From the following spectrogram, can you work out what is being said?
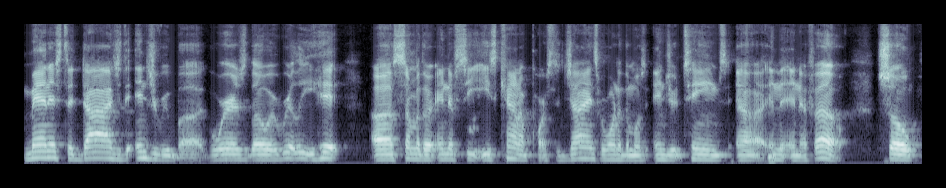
managed to dodge the injury bug, whereas though it really hit uh, some of their NFC East counterparts. The Giants were one of the most injured teams uh, in the NFL. So,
